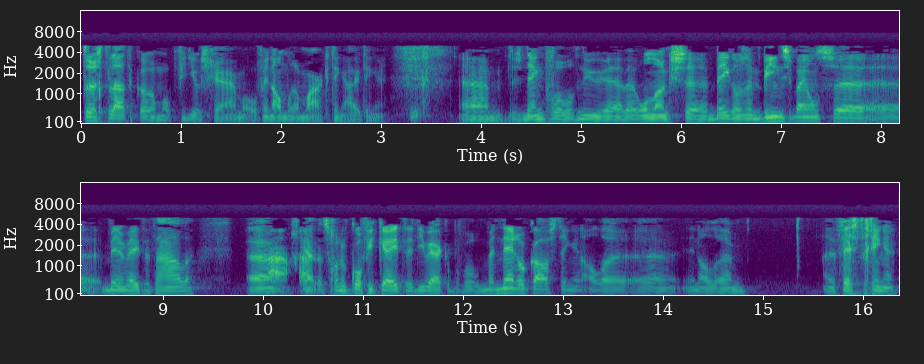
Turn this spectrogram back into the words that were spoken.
terug te laten komen op videoschermen of in andere marketinguitingen. Um, dus denk bijvoorbeeld nu, uh, we hebben onlangs Bagels en Beans bij ons binnen weten te halen. Ah, ja, dat is gewoon een koffieketen. Die werken bijvoorbeeld met narrowcasting in alle, in alle uh, vestigingen.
